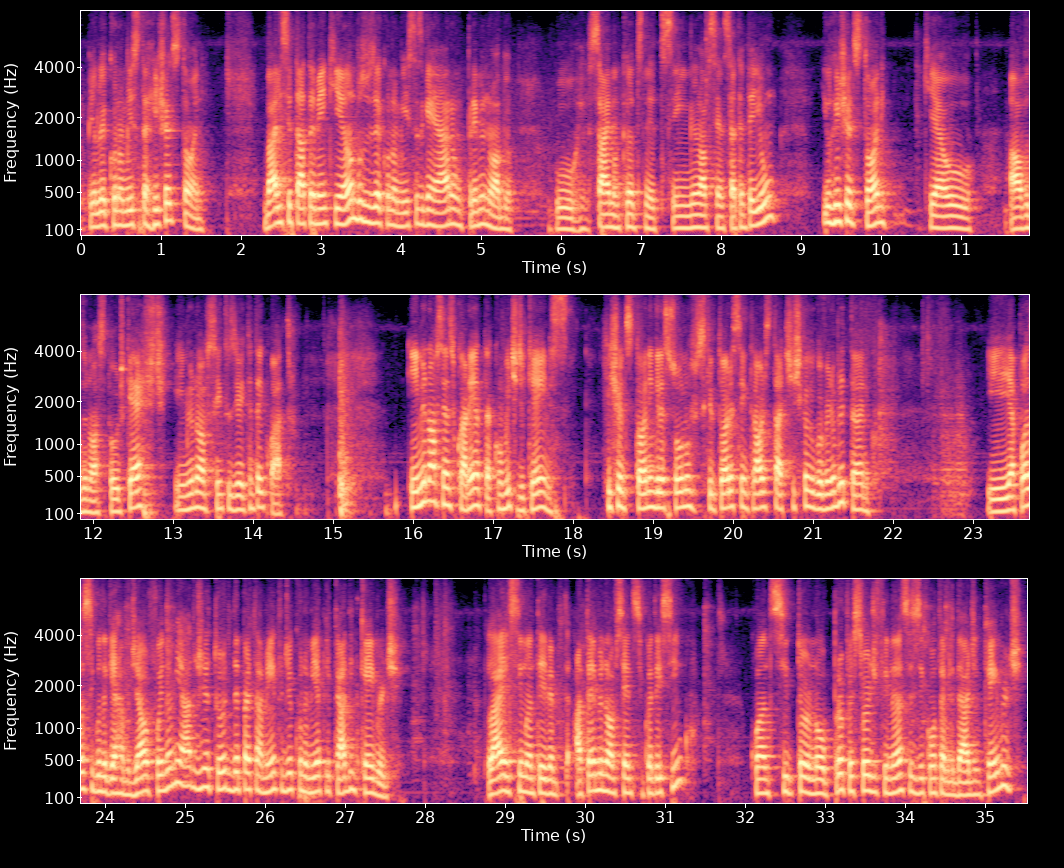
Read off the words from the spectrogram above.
pelo economista Richard Stone. Vale citar também que ambos os economistas ganharam o prêmio Nobel, o Simon Kuznets em 1971 e o Richard Stone, que é o alvo do nosso podcast, em 1984. Em 1940, a convite de Keynes, Richard Stone ingressou no Escritório Central de Estatística do governo britânico. E após a Segunda Guerra Mundial, foi nomeado diretor do Departamento de Economia Aplicada em Cambridge. Lá ele se manteve até 1955, quando se tornou professor de Finanças e Contabilidade em Cambridge,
